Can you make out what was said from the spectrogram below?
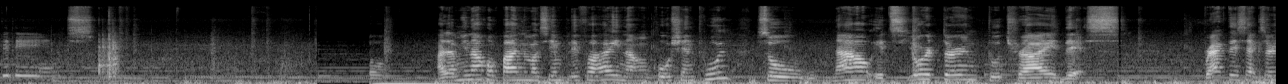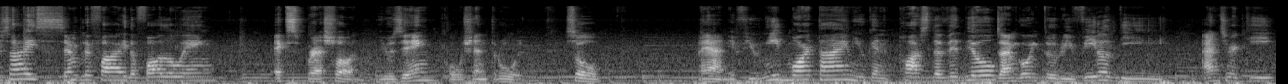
Didn't. Alam niyo na kung paano mag-simplify ng quotient rule. So, now it's your turn to try this. Practice exercise, simplify the following expression using quotient rule. So, ayan, if you need more time, you can pause the video. I'm going to reveal the answer key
